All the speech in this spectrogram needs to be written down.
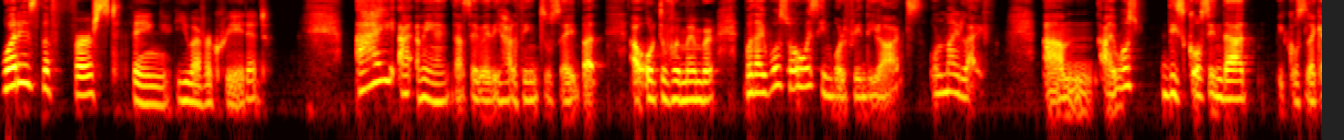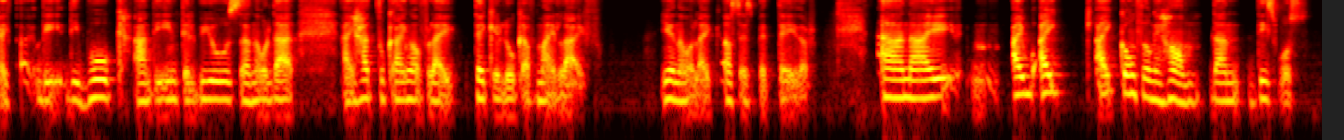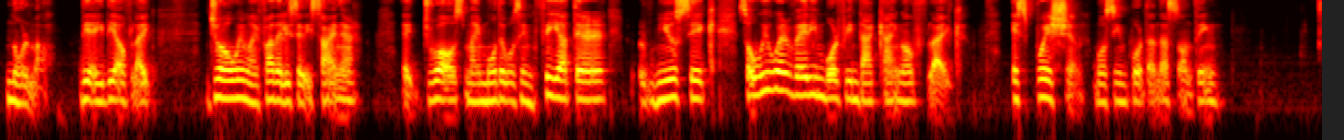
What is the first thing you ever created? I, I mean, that's a very hard thing to say, but uh, or to remember. But I was always involved in the arts all my life. Um, I was discussing that because, like, I, the the book and the interviews and all that, I had to kind of like take a look at my life, you know, like as a spectator. And I, I, I, I come from a home that this was normal. The idea of like drawing. My father is a designer. It draws. My mother was in theater, music. So we were very involved in that kind of like expression was important. That's something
